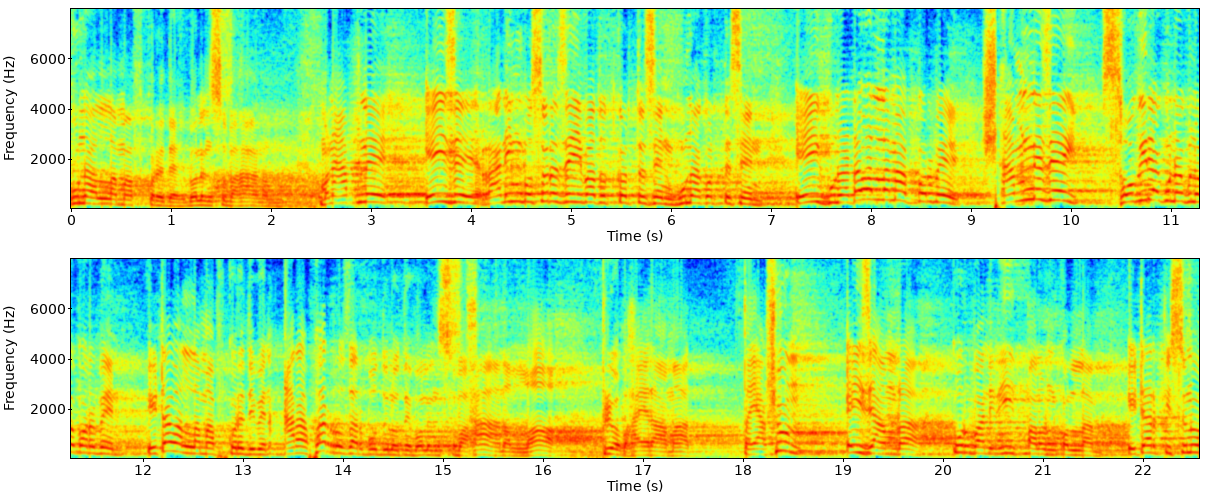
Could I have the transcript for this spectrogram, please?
গুণা আল্লাহ মাফ করে দেয়। বলেন সুবাহান মানে আপনি এই যে রানিং বছরে যে ইবাদত করতেছেন গুণা করতেছেন, এই গুণাটাও আল্লাহ মাফ করবে। সামনে যেই সগিরা গুণাগুলো করবেন, এটাও আল্লাহ মাফ করে দিবেন। আরাফার রোজার বদলতে বলেন সুবাহান আল্লাহ প্রিয় ভাইরা আমার তাই আসুন, এই যে আমরা কোরবানির ঈদ পালন করলাম, এটার পিছনেও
